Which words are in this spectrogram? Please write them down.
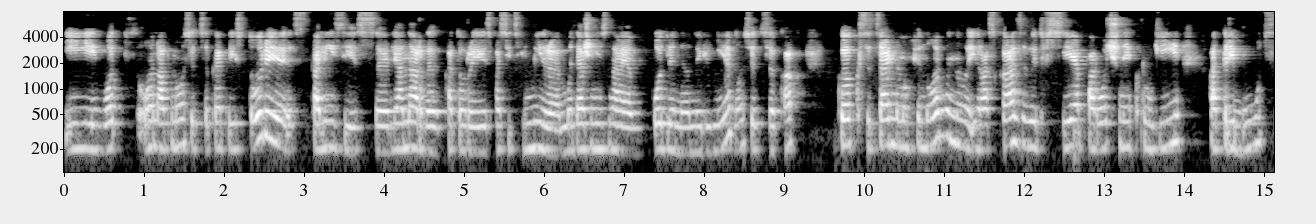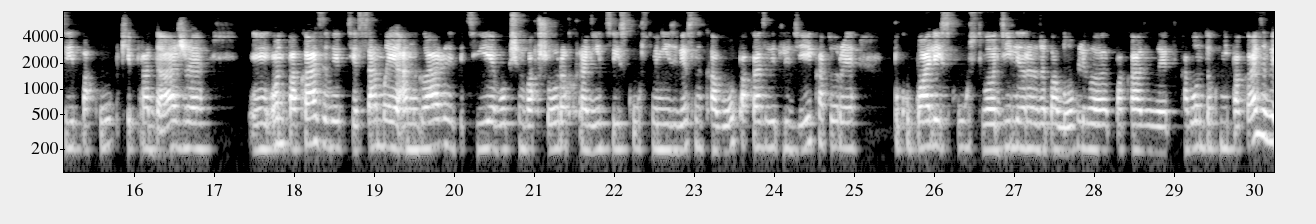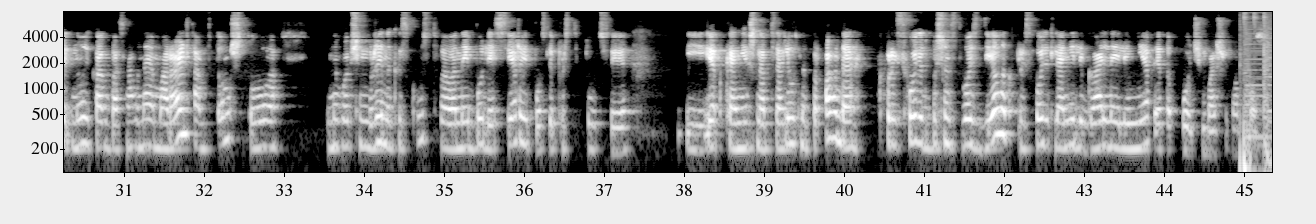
И вот он относится к этой истории с коллизией с Леонардо, который спаситель мира. Мы даже не знаем, подлинный он или нет. Относится как к социальному феномену и рассказывает все порочные круги атрибуции, покупки, продажи. Он показывает те самые ангары, где, в общем, в офшорах хранится искусство неизвестно кого, показывает людей, которые покупали искусство, дилеры рыболовлего показывает, кого он только не показывает. Ну и как бы основная мораль там в том, что, ну, в общем, рынок искусства наиболее серый после проституции. И это, конечно, абсолютно правда. Происходит большинство сделок, происходят ли они легально или нет, это очень большой вопрос.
